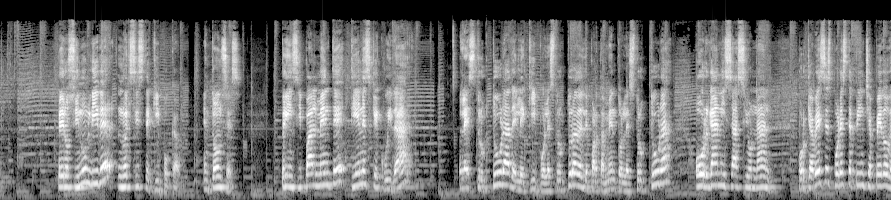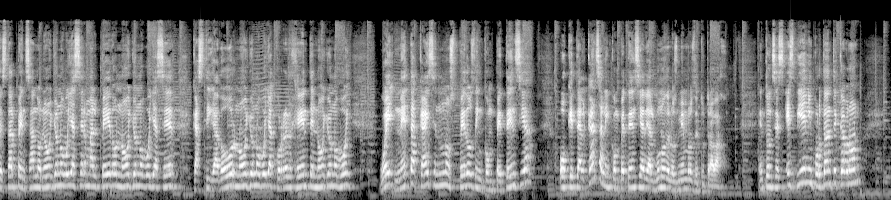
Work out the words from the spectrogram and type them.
Pero sin un líder no existe equipo, cabrón. Entonces, principalmente tienes que cuidar la estructura del equipo, la estructura del departamento, la estructura organizacional. Porque a veces por este pinche pedo de estar pensando, no, yo no voy a ser mal pedo, no, yo no voy a ser castigador, no, yo no voy a correr gente, no, yo no voy. Güey, neta caes en unos pedos de incompetencia o que te alcanza la incompetencia de alguno de los miembros de tu trabajo. Entonces es bien importante, cabrón,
